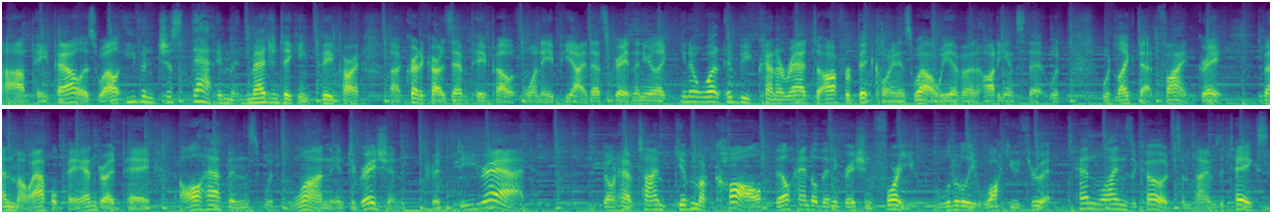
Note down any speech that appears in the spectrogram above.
uh, PayPal as well. Even just that. Imagine taking PayPal, uh, credit cards and PayPal with one API. That's great. And then you're like, you know what? It'd be kind of rad to offer Bitcoin as well. We have an audience that would would like that. Fine, great. Venmo, Apple Pay, Android Pay, all happens with one integration. Pretty rad. Don't have time? Give them a call. They'll handle the integration for you, literally walk you through it. 10 lines of code sometimes it takes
